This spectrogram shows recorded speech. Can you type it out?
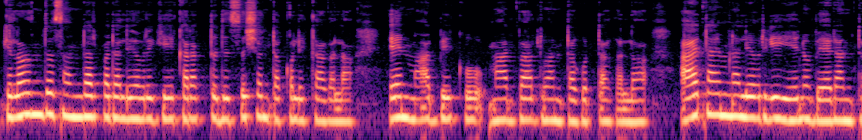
ಕೆಲವೊಂದು ಸಂದರ್ಭದಲ್ಲಿ ಅವರಿಗೆ ಕರೆಕ್ಟ್ ಡಿಸಿಷನ್ ತಗೊಳ್ಳಿಕ್ಕಾಗಲ್ಲ ಏನು ಮಾಡಬೇಕು, ಮಾಡಬಾರ್ದು ಅಂತ ಗೊತ್ತಾಗಲ್ಲ. ಆ ಟೈಮ್ನಲ್ಲಿ ಅವರಿಗೆ ಏನು ಬೇಡ ಅಂತ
